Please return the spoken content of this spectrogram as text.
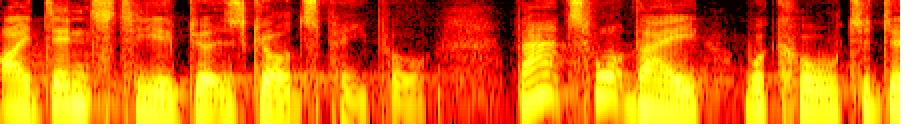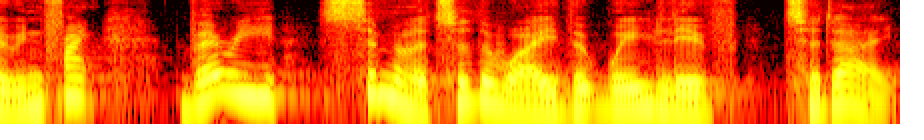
identity as God's people, that's what they were called to do. In fact, very similar to the way that we live today.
